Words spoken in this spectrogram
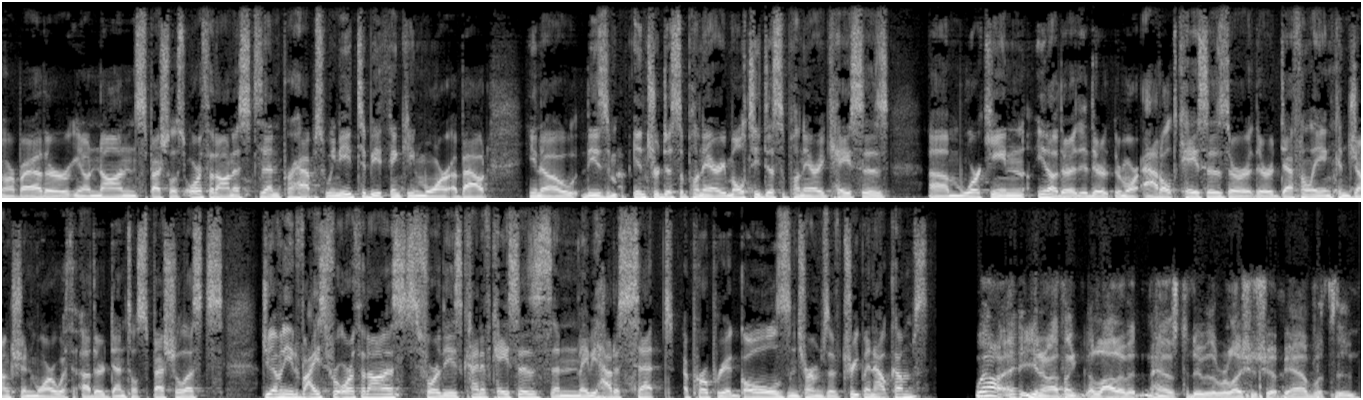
or by other you know non-specialist orthodontists, then perhaps we need to be thinking more about you know these interdisciplinary, multidisciplinary cases um, working. You know, they're, they're they're more adult cases. They're they're definitely in conjunction more with other dental specialists. Do you have any advice for orthodontists for these kind of cases, and maybe how to set appropriate goals in terms of treatment outcomes? Well, you know, I think a lot of it has to do with the relationship you have with the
